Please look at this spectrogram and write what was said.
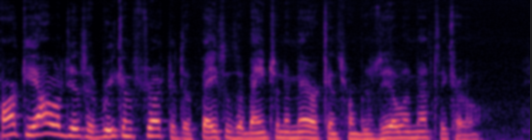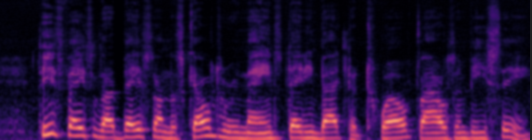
Archaeologists have reconstructed the faces of ancient Americans from Brazil and Mexico. These faces are based on the skeletal remains dating back to 12,000 BC.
